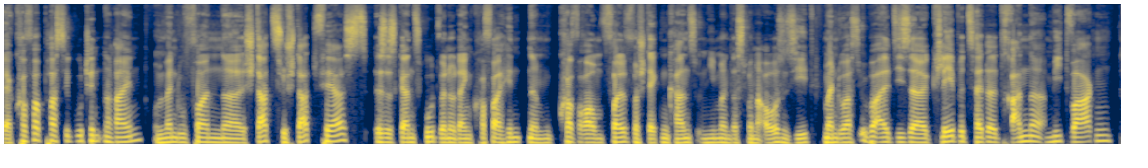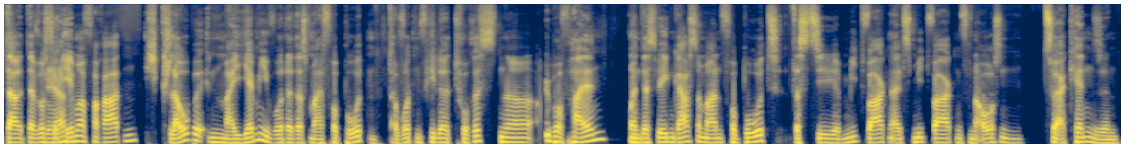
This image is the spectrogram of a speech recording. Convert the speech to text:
Der Koffer passt gut hinten rein. Und wenn du von äh, Stadt zu Stadt fährst, ist es ganz gut, wenn du deinen Koffer hinten im Kofferraum voll verstecken kannst und niemand das von außen sieht. Ich meine, du hast überall diese Klebezettel dran, Mietwagen. Da, da wirst ja. du eh mal verraten. Ich glaube, in Miami wurde das mal verboten. Da wurden viele Touristen äh, überfallen. Und deswegen gab es mal ein Verbot, dass die Mietwagen als Mietwagen von außen zu erkennen sind.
